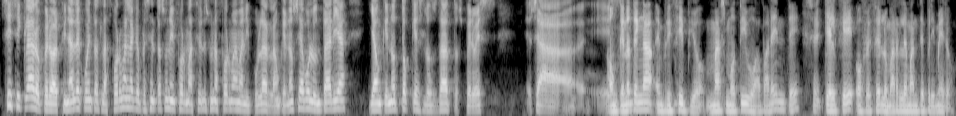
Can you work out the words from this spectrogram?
Sí, sí, claro, pero al final de cuentas la forma en la que presentas una información es una forma de manipularla, aunque no sea voluntaria y aunque no toques los datos, pero es... O sea... es- Aunque no tenga, en principio, más motivo aparente Sí, que el que ofrecer lo más relevante primero.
